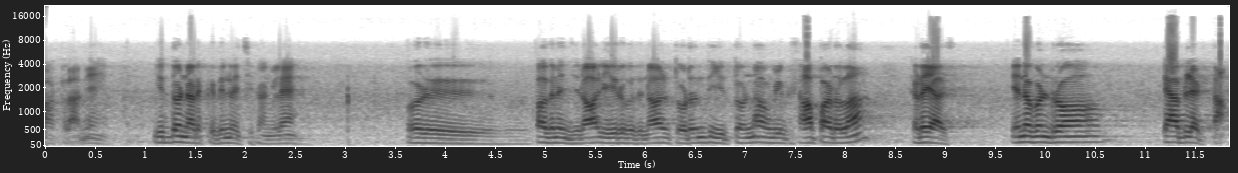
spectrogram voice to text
பார்க்கலாமே. யுத்தம் நடக்குதுன்னு வச்சுக்கோங்களேன். ஒரு பதினஞ்சு நாள் இருபது நாள் தொடர்ந்து யுத்தம்னா அவங்களுக்கு சாப்பாடெல்லாம் கிடையாது. என்ன பண்ணுறோம் டேப்லெட் தான்.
